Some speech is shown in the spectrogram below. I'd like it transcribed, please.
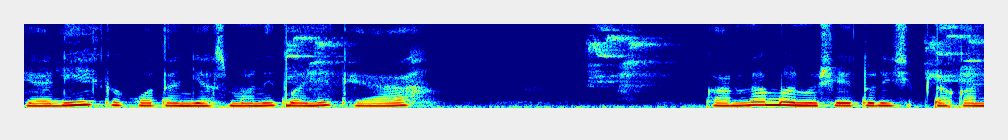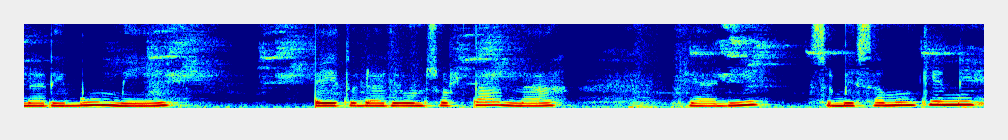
Jadi kekuatan jasmani banyak ya. Karena manusia itu diciptakan dari bumi, yaitu dari unsur tanah, jadi, sebisa mungkin nih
